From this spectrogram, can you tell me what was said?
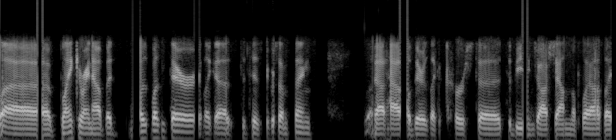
uh, blanking right now, but wasn't there like a statistic or something about how there's like a curse to, to beating Josh Allen in the playoffs? Like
